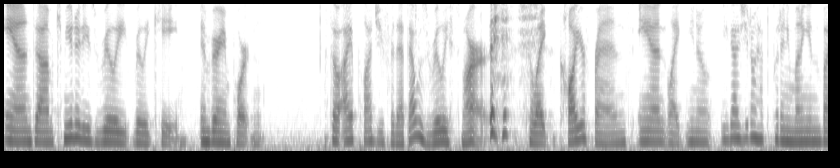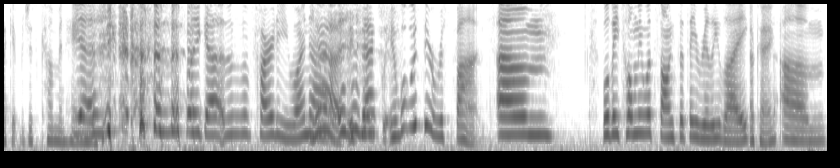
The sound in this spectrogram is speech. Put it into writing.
and um, community is really really key and very important so I applaud you for that. That was really smart to like call your friends and like you know you guys you don't have to put any money in the bucket but just come and hang Yeah. it's just like uh, this is a party. Why not? yeah, exactly. And what was their response? Um, well, they told me what songs that they really liked. Okay. Um,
